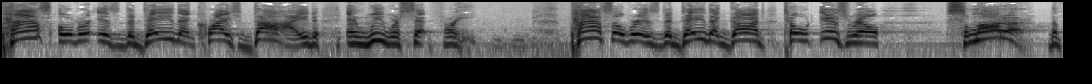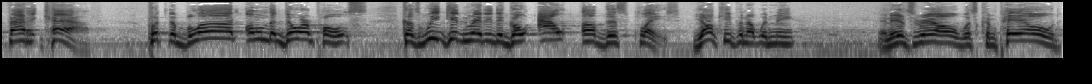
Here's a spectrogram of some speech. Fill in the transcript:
Passover is the day that Christ died and we were set free. Passover is the day that God told Israel, slaughter the fatted calf, put the blood on the doorposts because we getting ready to go out of this place. Y'all keeping up with me? And Israel was compelled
